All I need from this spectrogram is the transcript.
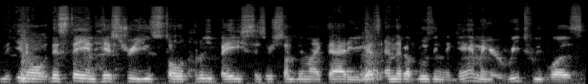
you know, this day in history you stole three bases or something like that. And you guys ended up losing the game, and your retweet was,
